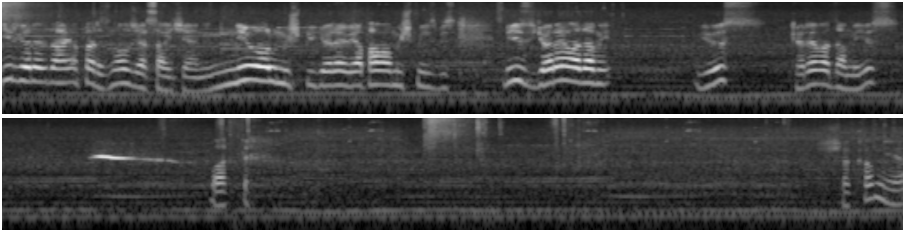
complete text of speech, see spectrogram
Bir görev daha yaparız ne olacak sanki yani. Ne olmuş bir görev yapamamış mıyız biz? Biz görev adamı yüz görev adamıyız. Battık. Şaka mı ya?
